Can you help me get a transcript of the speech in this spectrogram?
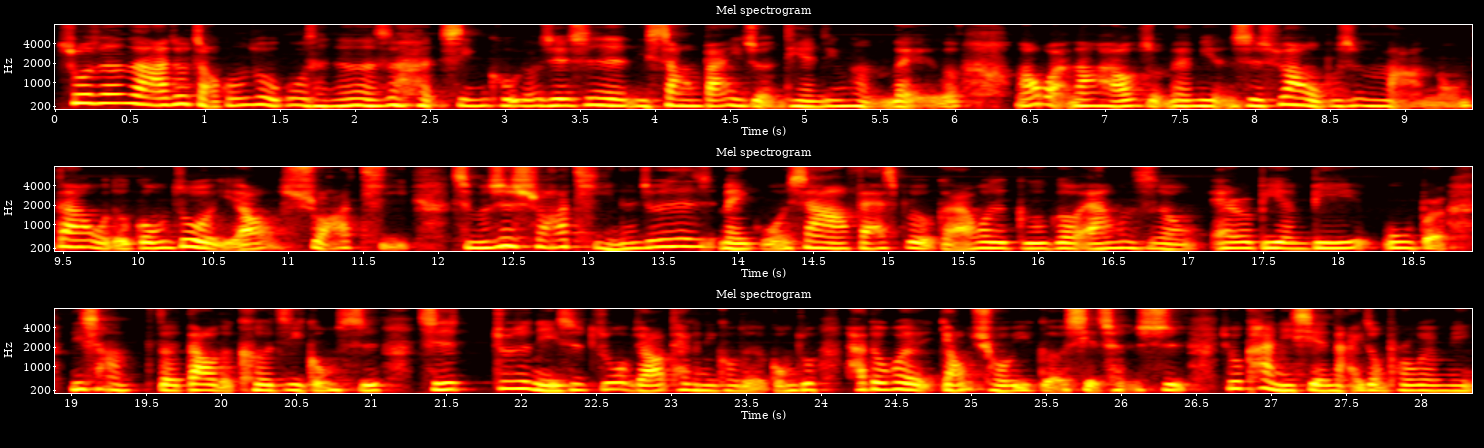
说真的啊，就找工作的过程真的是很辛苦，尤其是你上班一整天已经很累了，然后晚上还要准备面试。虽然我不是码农，但我的工作也要刷题。什么是刷题呢？就是美国像 Facebook 啊，或者 Google、Amazon、Airbnb、Uber，你想得到的科技公司，其实。就是你是做比较 technical 的工作，他都会要求一个写程式，就看你写哪一种 programming。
